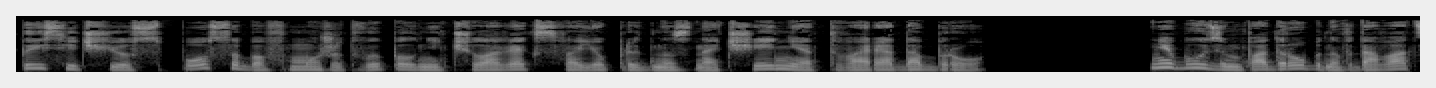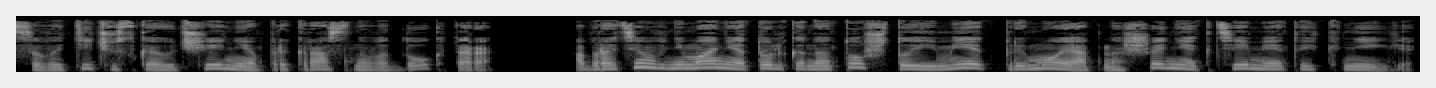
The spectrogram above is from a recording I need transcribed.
тысячью способов может выполнить человек свое предназначение, творя добро. Не будем подробно вдаваться в этическое учение прекрасного доктора, обратим внимание только на то, что имеет прямое отношение к теме этой книги.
